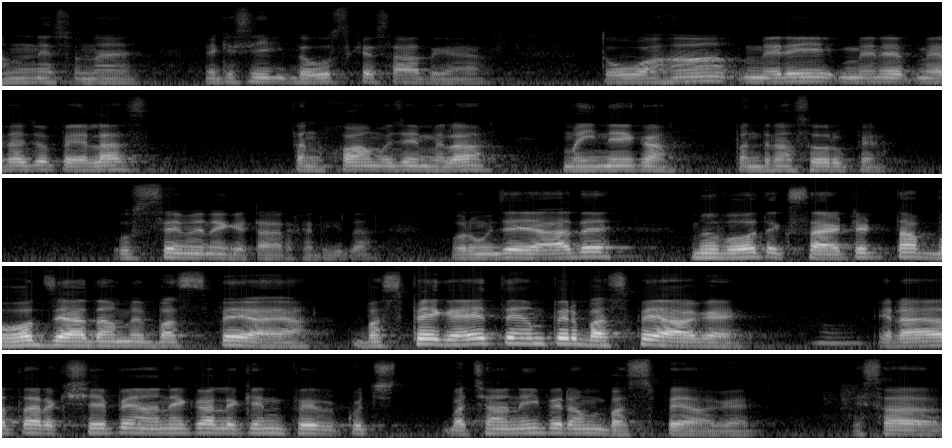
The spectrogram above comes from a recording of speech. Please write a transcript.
ہم نے سنا ہے میں کسی دوست کے ساتھ گیا۔ تو وہاں میری میرے میرا جو پہلا تنخواہ مجھے ملا مہینے کا پندرہ سو روپیہ اس سے میں نے گٹار خریدا۔ اور مجھے یاد ہے میں بہت ایکسائٹیڈ تھا بہت زیادہ میں بس پہ آیا۔ بس پہ گئے تھے ہم پھر بس پہ آ گئے۔ ارادہ تھا رکشے پہ آنے کا لیکن پھر کچھ بچا نہیں پھر ہم بس پہ آ گئے۔ ایسا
